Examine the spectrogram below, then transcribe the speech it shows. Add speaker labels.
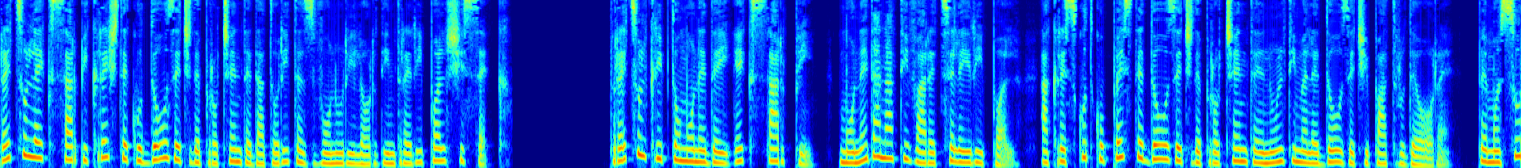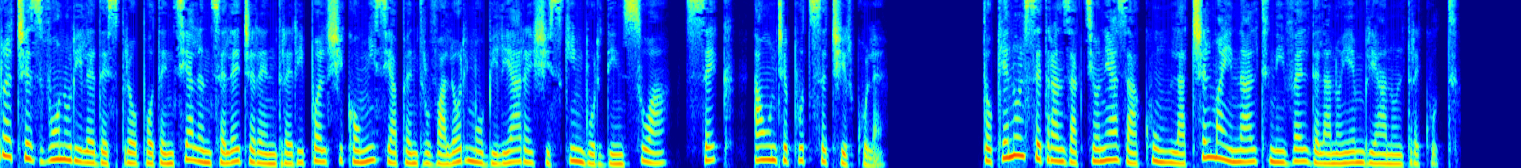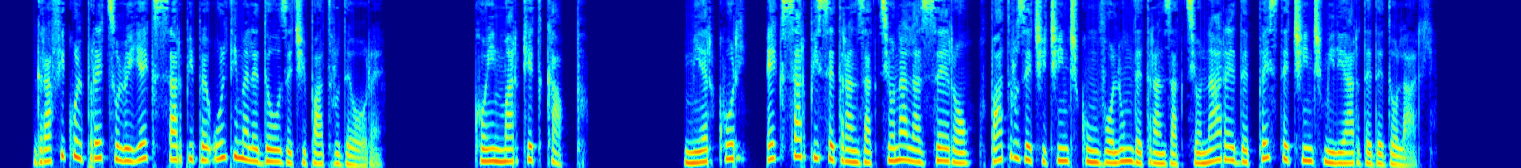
Speaker 1: Prețul XRP crește cu 20% datorită zvonurilor dintre Ripple și SEC. Prețul criptomonedei XRP, moneda nativă a rețelei Ripple, a crescut cu peste 20% în ultimele 24 de ore, pe măsură ce zvonurile despre o potențială înțelegere între Ripple și Comisia pentru Valori Mobiliare și Schimburi din SUA, SEC, au început să circule. Tokenul se tranzacționează acum la cel mai înalt nivel de la noiembrie anul trecut. Graficul prețului XRP pe ultimele 24 de ore. CoinMarketCap Miercuri, XRP se tranzacționa la 0,45 cu un volum de tranzacționare de peste 5 miliarde de dolari.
